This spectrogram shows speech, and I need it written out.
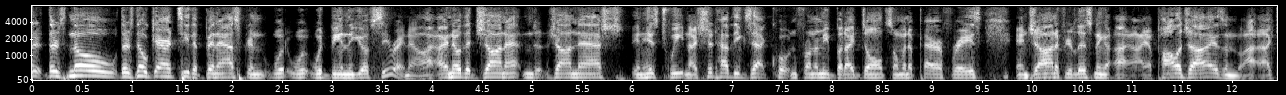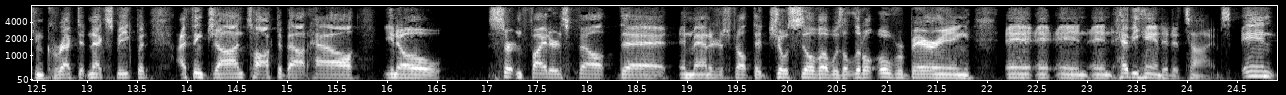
there, there's no there's no guarantee that Ben Askren would, would, would be in the UFC right now. I, I know that John John Nash in his tweet, and I should have the exact quote in front of me, but I don't, so I'm going to paraphrase. And John, if you're listening, I, I apologize, and I, I can correct it next week. But I think John talked about how you know certain fighters felt that and managers felt that Joe Silva was a little overbearing and, and, and heavy-handed at times, and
